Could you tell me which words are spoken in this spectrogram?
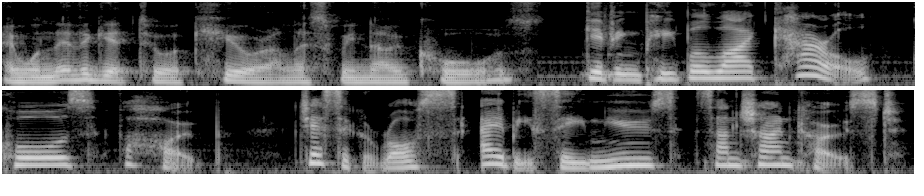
And we'll never get to a cure unless we know cause. Giving people like Carol cause for hope. Jessica Ross, ABC News, Sunshine Coast.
